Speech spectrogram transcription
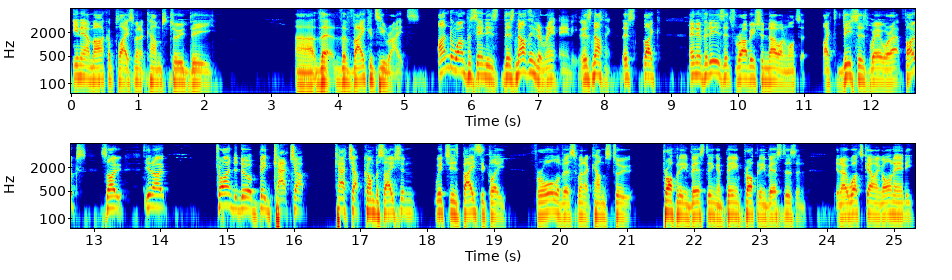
in our marketplace when it comes to the uh, the the vacancy rates under 1% is there's nothing to rent, Andy. There's nothing. There's like, and if it is, it's rubbish and no one wants it. Like, this is where we're at, folks. So, you know, trying to do a big catch up, catch up conversation, which is basically for all of us when it comes to property investing and being property investors and, you know, what's going on, Andy.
